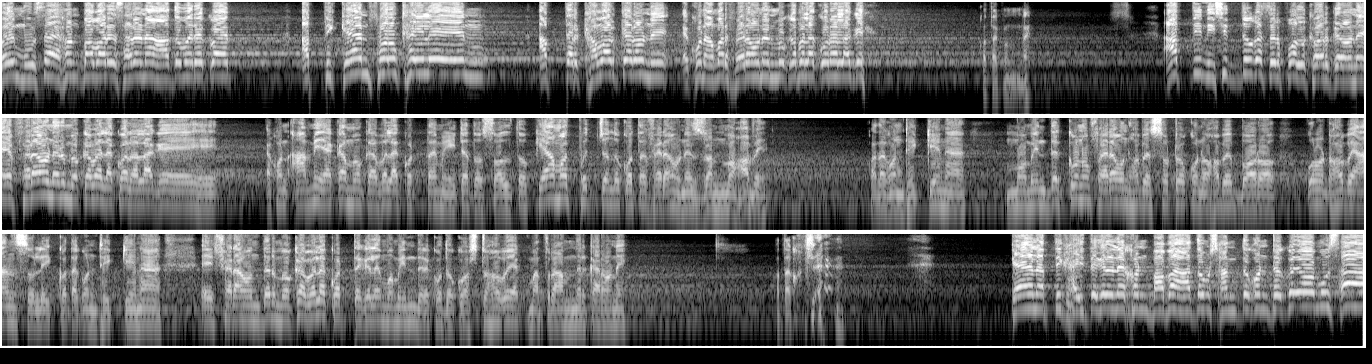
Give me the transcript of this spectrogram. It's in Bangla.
ওই মুসা এখন বাবারে সারে না, আদমেরে কয়, আপনি কেন ফল খাইলেন? আপনার খাওয়ার কারণে এখন আমার ফেরাউনের মোকাবেলা করা লাগে। কথা কোন না আপনি নিষিদ্ধ গাছের ফল খাওয়ার কারণে ফেরাউনের মোকাবেলা করা লাগে। এখন আমি একা মোকাবেলা করতাম এটা তো চলতো। কেয়ামত পর্যন্ত কত ফেরাউনের জন্ম হবে? কথা কোন ঠিক কিনা? মমিনদের কোনো ফেরাউন হবে ছোট, কোনো হবে বড়, কোনোটা হবে আঞ্চলিক, কথা কোন ঠিক কিনা? এই ফেরাউনদের মোকাবেলা করতে গেলে মমিনদের কত কষ্ট হবে একমাত্র আমনের কারণে? কথা কোন কেন আপনি খাইতে গেলেন এখন? বাবা আদম শান্ত কণ্ঠে কই ও মুসা,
